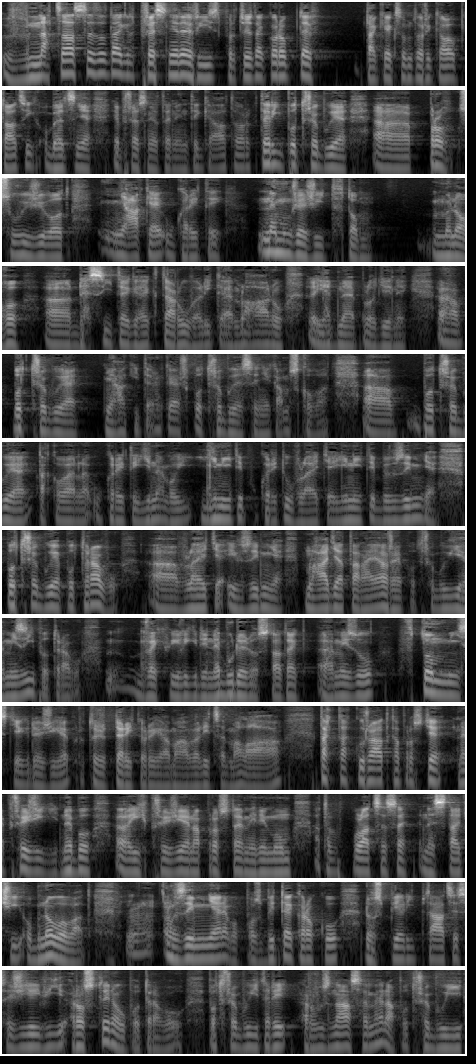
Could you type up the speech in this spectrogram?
V nadsázce to tak přesně jde říct, protože ta koroptev tak jak jsem to říkal o ptácích obecně, je přesně ten indikátor, který potřebuje eh, pro svůj život nějaké úkryty. Nemůže žít v tom mnoho eh, desítek hektarů velikém lánu jedné plodiny. Eh, potřebuje nějaký ten keř potřebuje se někam skovat. A potřebuje takovéhle ukryty jiné, nebo jiný typ ukrytů v létě, jiný typ v zimě. Potřebuje potravu a v létě i v zimě. Mláďata na jaře potřebují hmyzí potravu. Ve chvíli, kdy nebude dostatek hmyzu, v tom místě, kde žije, protože teritoria má velice malá, tak ta kuřátka prostě nepřežijí, nebo eh, jich přežije naprosté minimum a ta populace se nestačí obnovovat. V zimě nebo po zbytek roku dospělí ptáci se žijí rostlinnou potravou. Potřebují tedy různá semena, potřebují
